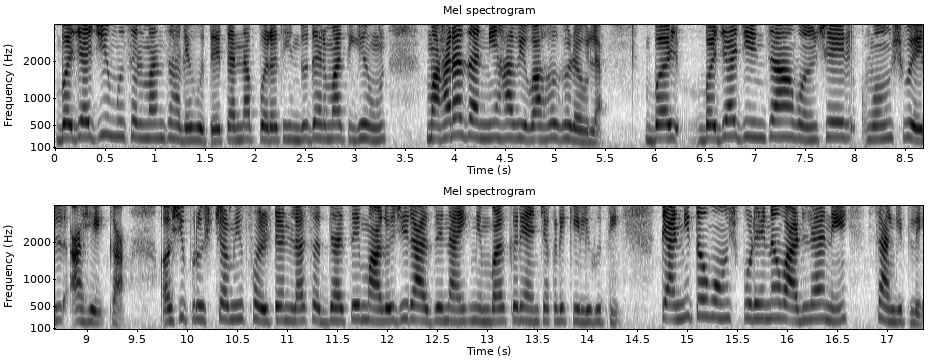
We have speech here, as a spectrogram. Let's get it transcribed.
बजाजी मुसलमान झाले होते. त्यांना परत हिंदू धर्मात घेऊन महाराजांनी हा विवाह घडवला. ब बजाजींचा वंशे वंशवेल आहे का? अशी पृष्ठा मी फलटणला सध्याचे मालोजी राजे नाईक निंबाळकर यांच्याकडे केली होती. त्यांनी तो वंश पुढे न वाढल्याने सांगितले.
